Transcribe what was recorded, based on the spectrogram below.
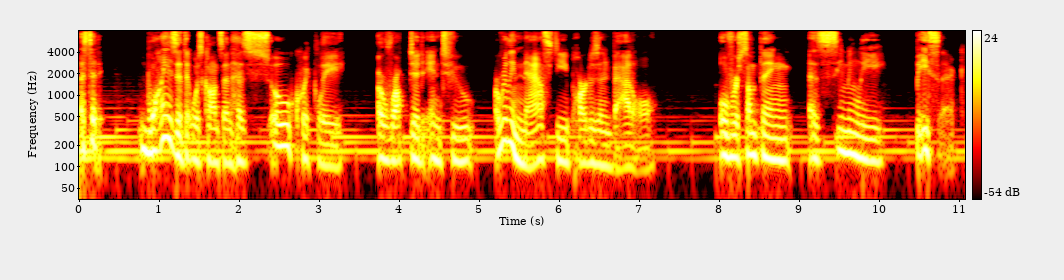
Astead, why is it that Wisconsin has so quickly erupted into a really nasty partisan battle over something as seemingly basic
